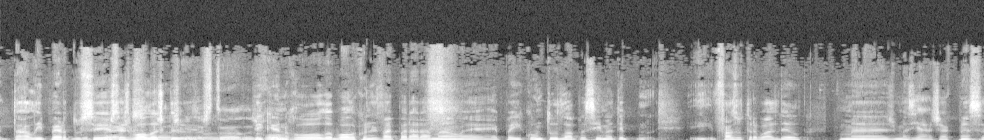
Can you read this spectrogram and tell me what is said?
está ali perto do cesto, as bolas que coisas todas, pick and roll. a bola quando lhe vai parar à mão é, é para ir com tudo lá para cima, tipo, e faz o trabalho dele. Mas, mas já, já começa.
